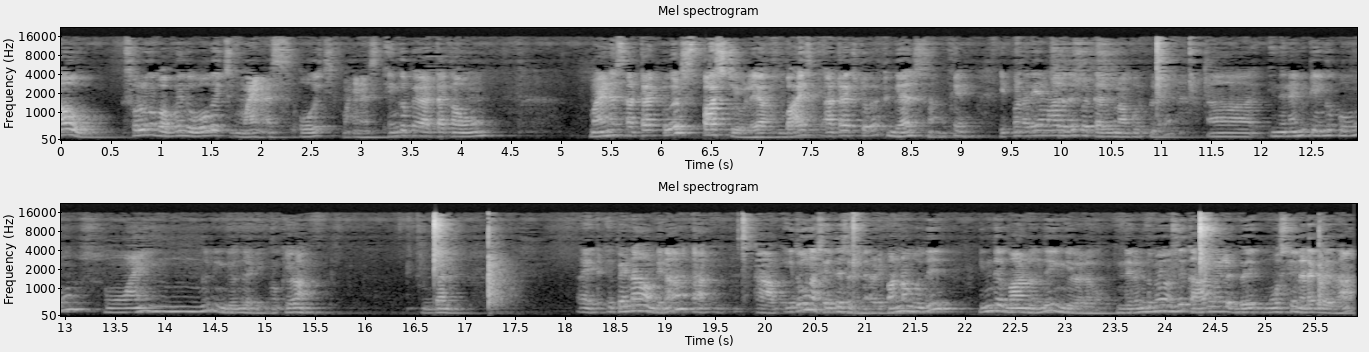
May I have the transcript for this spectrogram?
நவ் சொல்லுங்க பாப்போம். இந்த ஓஹெச் மைனஸ் ஓஹெச் மைனஸ் எங்க போய் அட்டாக் ஆகும்? மைனஸ் அட்ராக்ட் டுவர்ட்ஸ் பாசிட்டிவ் இல்லையா? பாய்ஸ் அட்ராக்ட் டுவர்ட் கேர்ள்ஸ் தான் ஓகே இப்போ நிறைய மாறுது பட் அது நான் குறிப்பிடல இந்த நெகட்டிவ் எங்கே போகும்? ஸ்வைங்னு இங்கே வந்து அடிக்கும் ஓகேவா டன் ரைட் இப்போ என்ன அப்படின்னா இதுவும் நான் சேர்த்து சொல்லியிருந்தேன் அப்படி பண்ணும்போது இந்த பாண்ட் வந்து இங்கே விலகும். இந்த ரெண்டுமே வந்து கார்மையில மோஸ்ட்லி நடக்கிறது தான்.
